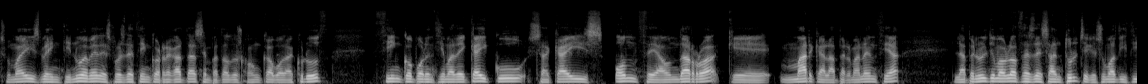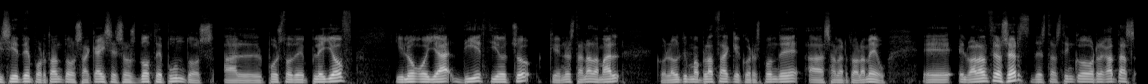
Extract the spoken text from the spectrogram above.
sumáis 29 después de cinco regatas empatados con Cabo da Cruz, 5 por encima de Kaiku, sacáis 11 a Ondarroa, que marca la permanencia. La penúltima plaza es de Santurce, que suma 17, por tanto sacáis esos 12 puntos al puesto de playoff y luego ya 18, que no está nada mal, con la última plaza que corresponde a San Bartolomeu. Eh, el balance Osers de estas cinco regatas,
